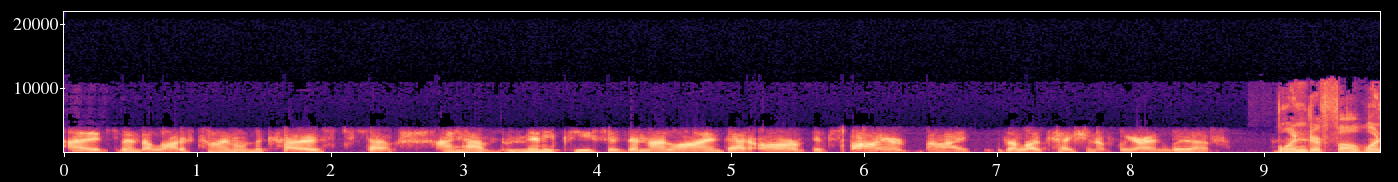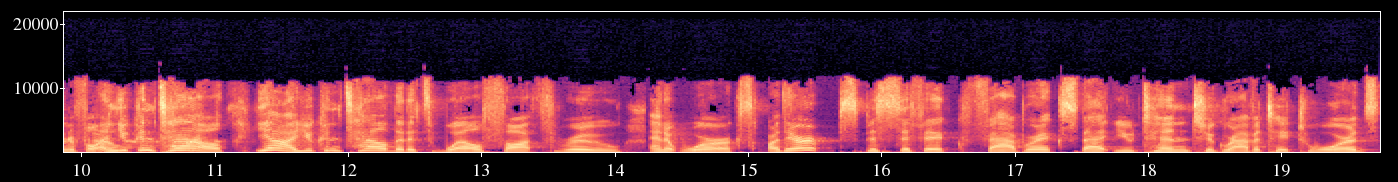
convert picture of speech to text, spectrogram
I spend a lot of time on the coast. So I have many pieces in my line that are inspired by the location of where I live. Wonderful, wonderful. And you can tell, yeah, you can tell that it's well thought through and it works. Are there specific fabrics that you tend to gravitate towards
